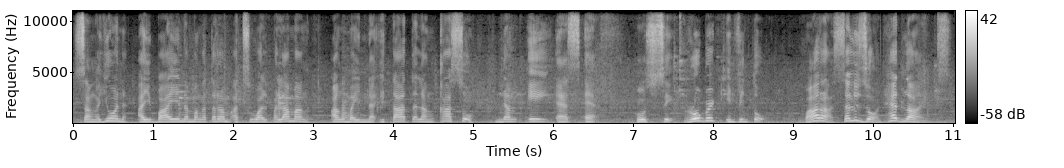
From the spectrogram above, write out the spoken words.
Sa ngayon ay bayan ng mga taram at suwal pa lamang ang may naitatalang kaso ng ASF. Jose Robert Invinto para sa Luzon Headlines.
